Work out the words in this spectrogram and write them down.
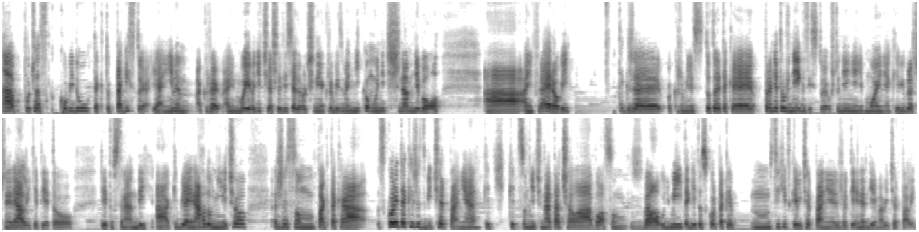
A počas covidu, tak to takisto, ja, ja neviem, akože aj moji rodičia 60 roční, akože my sme nikomu nič nám nebolo a ani frajerovi. Takže akože mne, toto je také, pre mňa to už neexistuje, už to nie je v mojej nejakej vybračnej realite tieto, tieto srandy. A keby aj náhodou niečo, že som fakt taká, skôr je také, že z vyčerpania, keď, keď som niečo natáčala a bola som s veľa ľuďmi, tak je to skôr také mm, psychické vyčerpanie, že tie energie ma vyčerpali.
